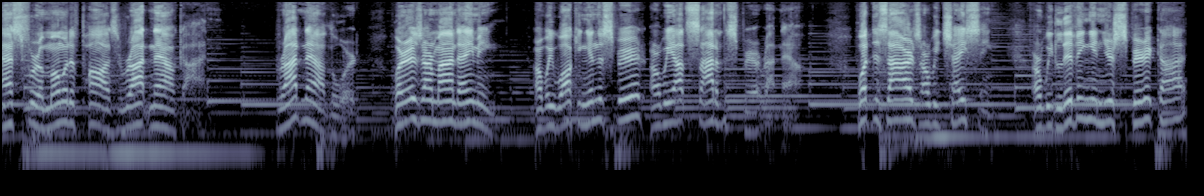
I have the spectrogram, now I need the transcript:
ask for a moment of pause right now, God. Right now, Lord. Where is our mind aiming? Are we walking in the Spirit? Are we outside of the Spirit right now? What desires are we chasing? Are we living in your Spirit, God?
